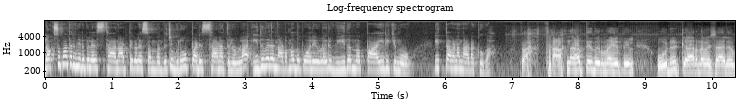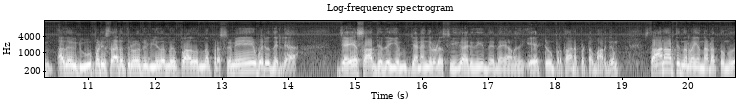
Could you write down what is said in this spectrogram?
ലോക്സഭാ തെരഞ്ഞെടുപ്പിലെ സ്ഥാനാർത്ഥികളെ സംബന്ധിച്ച് ഗ്രൂപ്പ് അടിസ്ഥാനത്തിലുള്ള ഇതുവരെ നടന്നതുപോലെയുള്ള ഒരു വീതം വെപ്പായിരിക്കുമോ? ഇത്തവണ നടക്കുക. സ്ഥാനാർത്ഥി നിർണയത്തിൽ ഒരു കാരണവശാലും അത് ഗ്രൂപ്പ് അടിസ്ഥാനത്തിലുള്ള ഒരു വീതം വെപ്പാകുന്ന പ്രശ്നമേ വരുന്നില്ല. ജയസാധ്യതയും ജനങ്ങളുടെ സ്വീകാര്യതയും തന്നെയാണ് ഏറ്റവും പ്രധാനപ്പെട്ട മാർഗം. സ്ഥാനാർത്ഥി നിർണയം നടത്തുന്നത്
